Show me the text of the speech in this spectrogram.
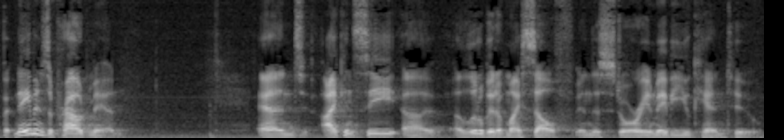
But Naaman is a proud man. And I can see uh, a little bit of myself in this story, and maybe you can too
